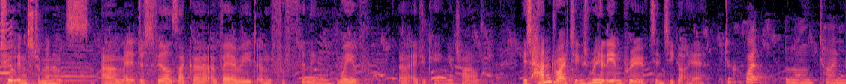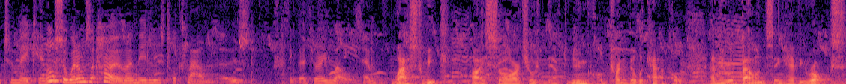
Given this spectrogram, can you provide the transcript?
two instruments. Um, it just feels like a, a, varied and fulfilling way of uh, educating your child. His handwriting's really improved since he got here. It took quite a long time to make him. Also, when I was at home, I made a little clown nose I think goes very well with him. Last week, I saw our children in the afternoon club trying to build a catapult, and they were balancing heavy rocks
